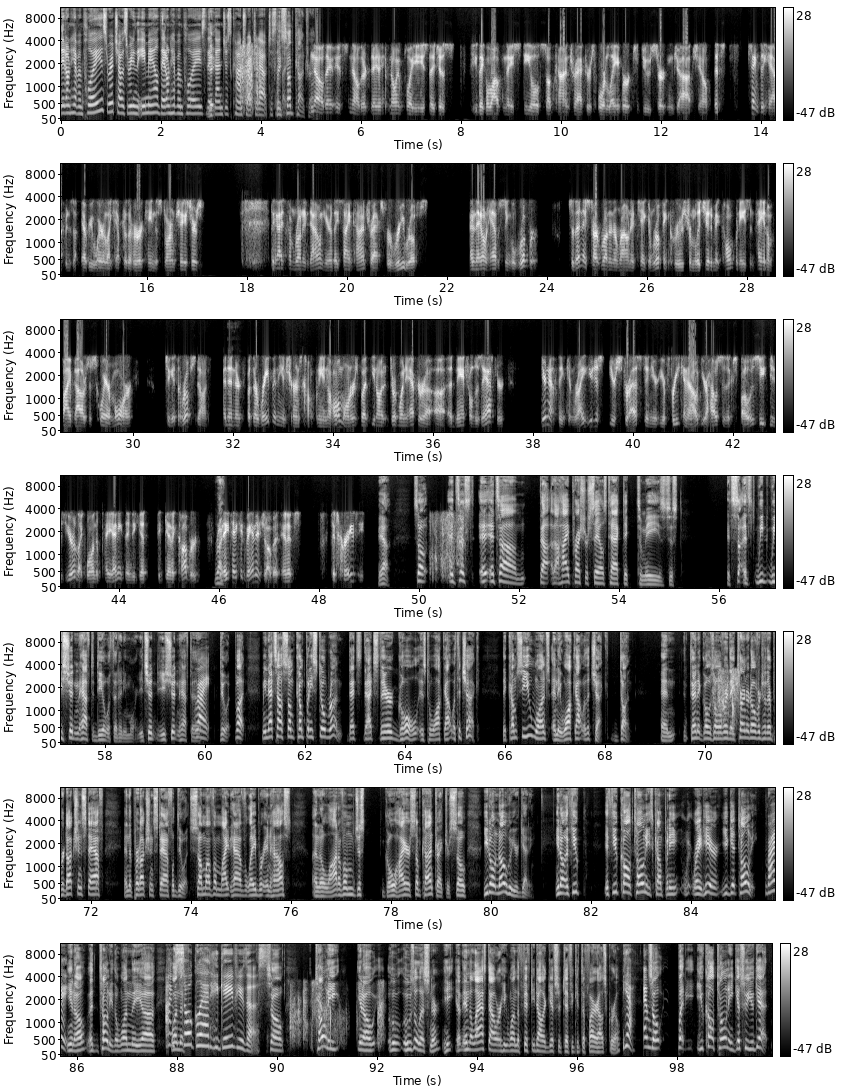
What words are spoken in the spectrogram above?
they don't have employees, Rich. I was reading the email. They don't have employees. They, They- then just contract it out to they subcontract. No, they it's no, they're, they have no employees. They just they go out and they steal subcontractors for labor to do certain jobs. You know, it's same thing happens everywhere. Like after the hurricane, the storm chasers, the guys come running down here. They sign contracts for re-roofs, and they don't have a single roofer. So then they start running around and taking roofing crews from legitimate companies and paying them five dollars a square more to get the roofs done. And then they're but they're raping the insurance company and the homeowners. But you know, when after a, a, natural disaster, you're not thinking right. You just you're stressed and you're you're freaking out. Your house is exposed. You, you- you're like willing to pay anything to get to get it covered. Right. And they take advantage of it, and it's it's crazy. Yeah. So it's just it- it's um the the high pressure sales tactic to me is just it's it's we we shouldn't have to deal with it anymore. You shouldn't you shouldn't have to Right. do it. But I mean that's how some companies still run. That's that's their goal is to walk out with a check. They come see you once and they walk out with a check. Done. And then it goes over, they turn it over to their production staff and the production staff will do it. Some of them might have labor in house and a lot of them just go hire subcontractors. So you don't know who you're getting. You know, if you if you call Tony's company right here, you get Tony. Right. You know, uh, Tony, the one the uh I'm one that so glad he gave you this. so Tony, you know, who who's a listener, he in the last hour he won the fifty dollar gift certificate to Firehouse Grill. Yeah. And So, but you call Tony, guess who you get?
